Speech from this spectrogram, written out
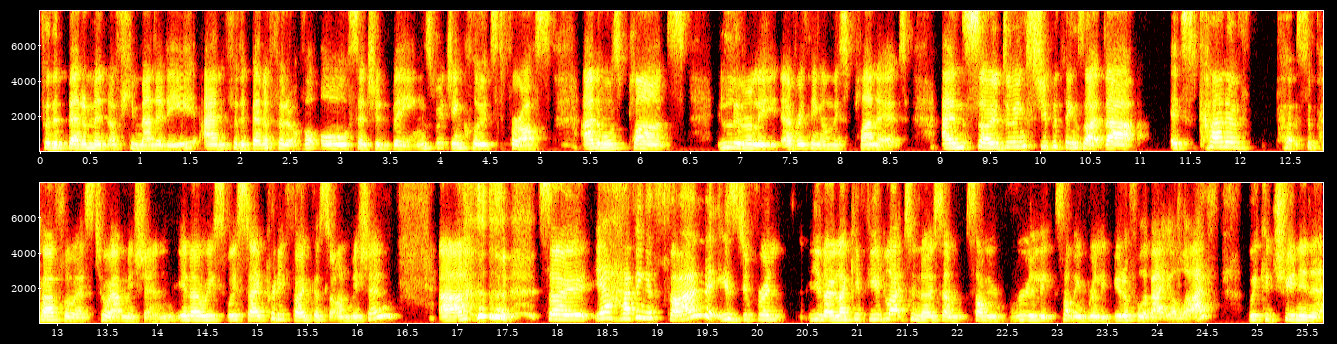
for the betterment of humanity and for the benefit of all sentient beings which includes for us animals plants literally everything on this planet. And so doing stupid things like that it's kind of superfluous to our mission you know we, we stay pretty focused on mission uh, so yeah having a fun is different you know like if you'd like to know some some really something really beautiful about your life we could tune in and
